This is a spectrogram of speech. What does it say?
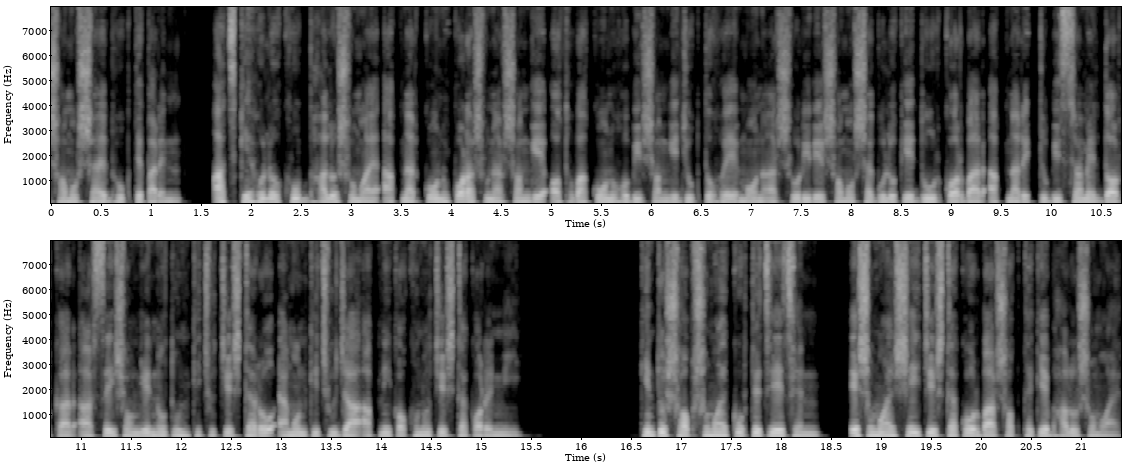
সমস্যায় ভুগতে পারেন। আজকে হল খুব ভালো সময় আপনার কোন পড়াশোনার সঙ্গে অথবা কোন হবির সঙ্গে যুক্ত হয়ে মন আর শরীরের সমস্যাগুলোকে দূর করবার আপনার একটু বিশ্রামের দরকার আর সেই সঙ্গে নতুন কিছু চেষ্টারও এমন কিছু যা আপনি কখনো চেষ্টা করেননি। কিন্তু সব সময় করতে চেয়েছেন, এ সময় সেই চেষ্টা করবার সবথেকে ভালো সময়।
